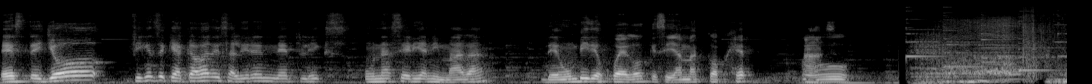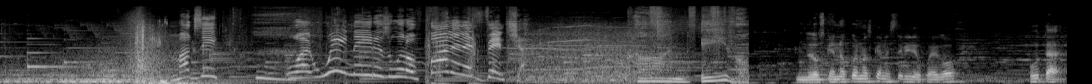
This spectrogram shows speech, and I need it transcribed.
Este, yo, fíjense que acaba de salir en Netflix una serie animada de un videojuego que se llama Cuphead. Ah, Uh, Muggsy, what we need is a little fun and adventure. Con evil. Los que no conozcan este videojuego, puta,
